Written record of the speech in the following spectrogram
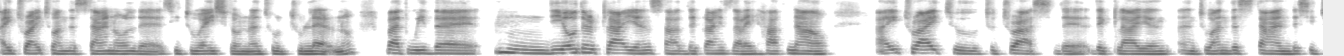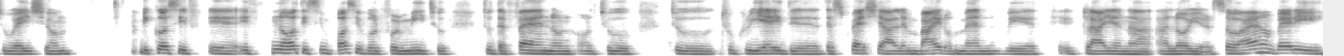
I try to understand all the situation and to to learn. No, but with the the other clients, uh, the clients that I have now. I try to to trust the, the client and to understand the situation because if eh, if not it's impossible for me to to defend or, or to to to create the, the special environment with a client a, a lawyer. So i am a very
